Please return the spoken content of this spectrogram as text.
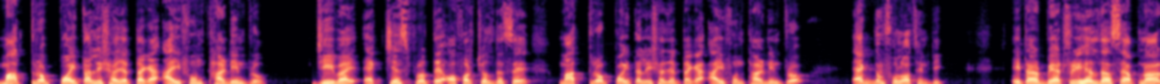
মাত্র পঁয়তাল্লিশ হাজার টাকা আইফোন থার্টিন প্রো জি ভাই এক্সচেঞ্জ প্রোতে অফার চলতেছে। মাত্র পঁয়তাল্লিশ হাজার টাকা আইফোন থার্টিন প্রো একদম ফুল অথেন্টিক এটার ব্যাটারি হেলথ আছে আপনার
